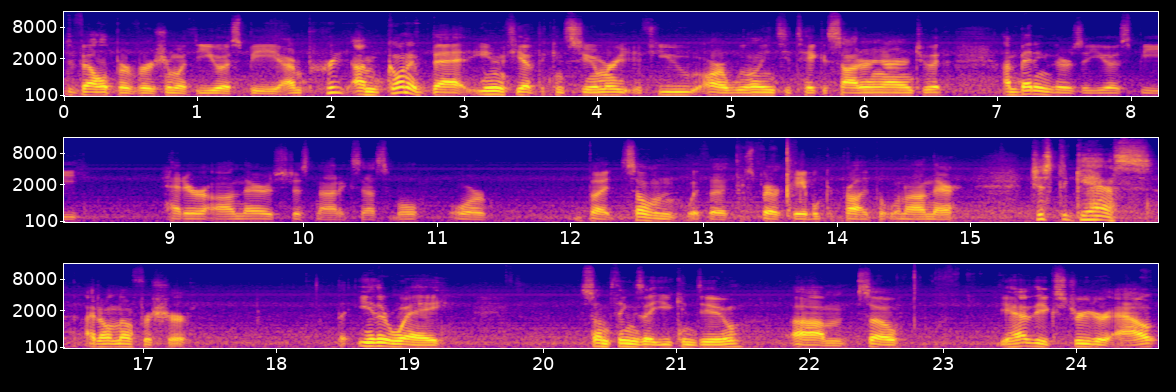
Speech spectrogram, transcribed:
developer version with the USB. I'm pretty. I'm going to bet, even if you have the consumer, if you are willing to take a soldering iron to it, I'm betting there's a USB header on there. It's just not accessible, or but someone with a spare cable could probably put one on there. Just to guess, I don't know for sure. But either way, some things that you can do. Um, so you have the extruder out,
